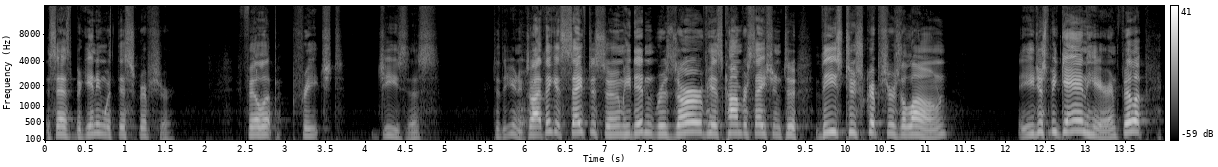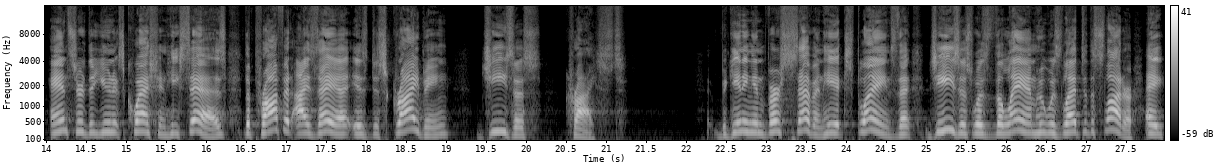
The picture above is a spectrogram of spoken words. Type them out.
It says, beginning with this scripture, Philip preached Jesus to the eunuch. So I think it's safe to assume he didn't reserve his conversation to these two scriptures alone. He just began here. And Philip answered the eunuch's question. He says, the prophet Isaiah is describing Jesus Christ. Beginning in verse 7, he explains that Jesus was the lamb who was led to the slaughter, a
